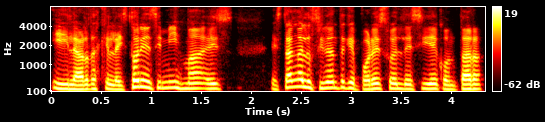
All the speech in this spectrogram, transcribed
Y la verdad es que la historia en sí misma es, tan alucinante que por eso él decide contar,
